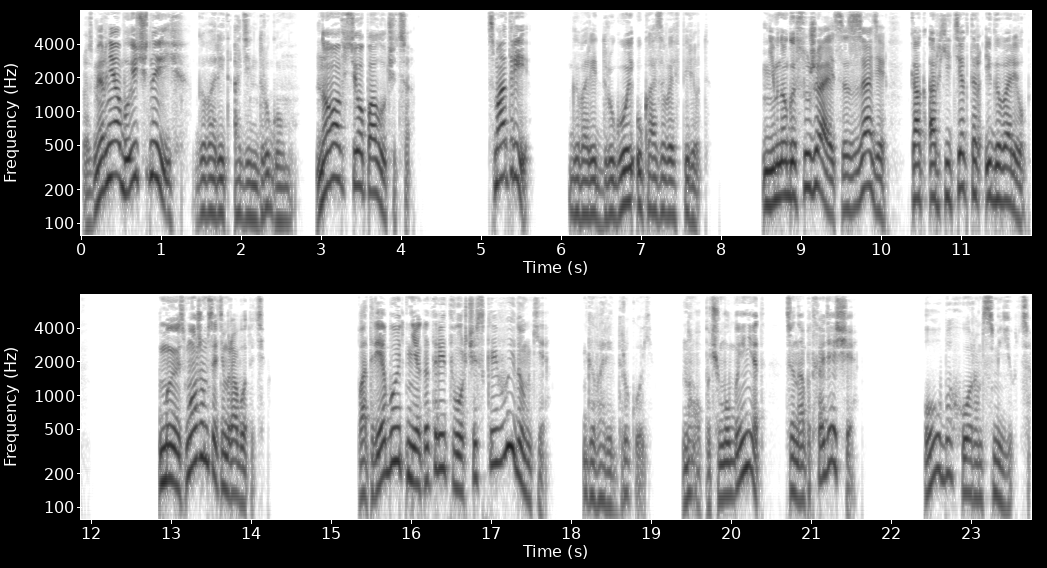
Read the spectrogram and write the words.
«Размер необычный», — говорит один другому, — «но все получится». «Смотри», — говорит другой, указывая вперед. «Немного сужается сзади, как архитектор и говорил. Мы сможем с этим работать?» «Потребует некоторой творческой выдумки», — говорит другой. «Но почему бы и нет? Цена подходящая». Оба хором смеются.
